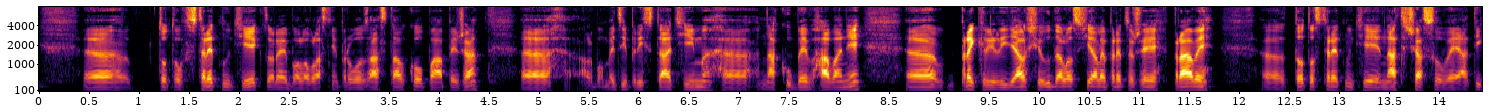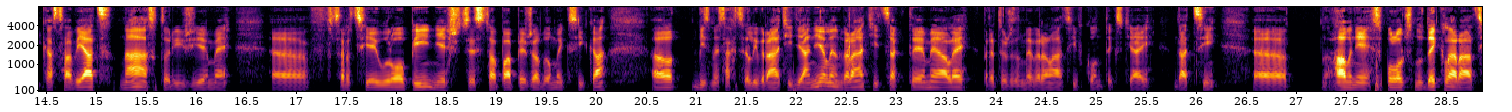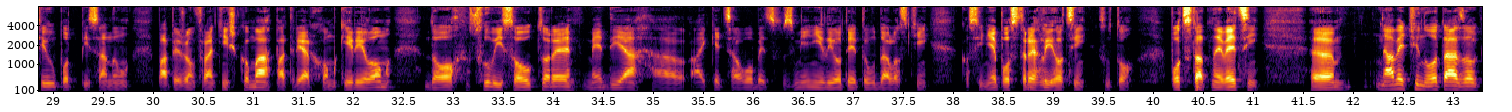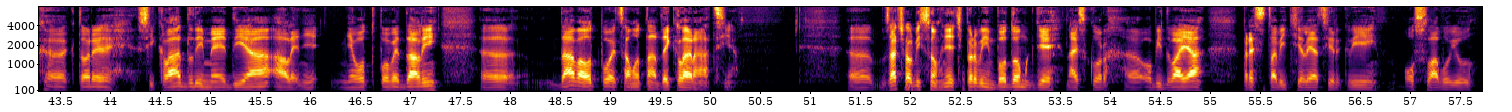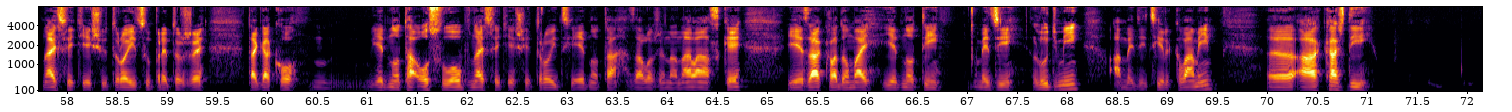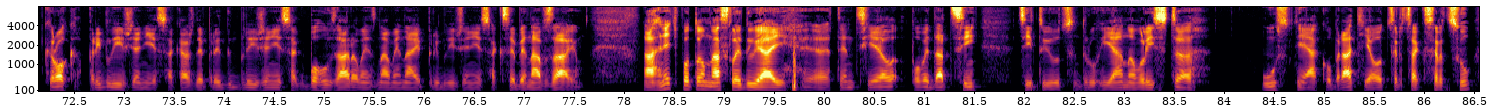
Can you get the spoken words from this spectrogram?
toto stretnutie, ktoré bolo vlastne prvou zastávkou pápeža, e, alebo medzi pristátím na Kube v Havane, prekryli ďalšie udalosti, ale pretože práve toto stretnutie je nadčasové a týka sa viac nás, ktorí žijeme v srdci Európy, než cesta papeža do Mexika. By sme sa chceli vrátiť a nielen vrátiť sa k téme, ale pretože sme v relácii v kontexte aj dať si e, hlavne spoločnú deklaráciu podpísanú pápežom Františkom a patriarchom Kirilom do súvisov, ktoré médiá, aj keď sa vôbec zmienili o tejto udalosti, ako si nepostrehli, hoci sú to podstatné veci. Ehm, na väčšinu otázok, e, ktoré si kladli médiá, ale ne, neodpovedali, e, dáva odpoveď samotná deklarácia. E, začal by som hneď prvým bodom, kde najskôr obidvaja predstavitelia cirkví oslavujú Najsvetejšiu Trojicu, pretože tak ako jednota osôb v Najsvetejšej Trojici, jednota založená na láske, je základom aj jednoty medzi ľuďmi a medzi cirkvami. A každý krok, priblíženie sa, každé priblíženie sa k Bohu zároveň znamená aj priblíženie sa k sebe navzájom. A hneď potom nasleduje aj e, ten cieľ povedať si, citujúc druhý Jánov list, e, ústne ako bratia od srdca k srdcu.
